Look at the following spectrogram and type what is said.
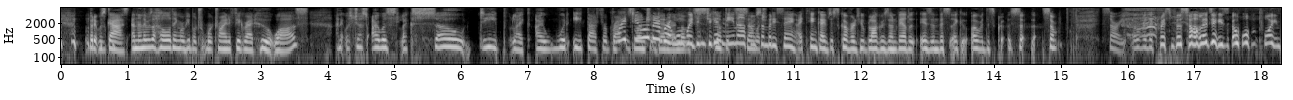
but it was gas, and then there was a whole thing where people tr- were trying to figure out who it was, and it was just I was like so deep, like I would eat that for Oh, I breakfast. do lunch, and remember dinner. at one point, didn't you get an email so from much. somebody saying, I think I've discovered who Bloggers Unveiled is in this, like, over this, cr- so, some, sorry, over the Christmas holidays at one.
